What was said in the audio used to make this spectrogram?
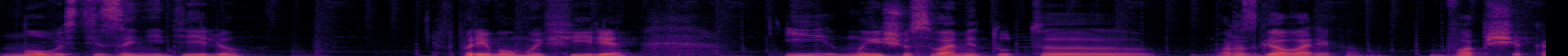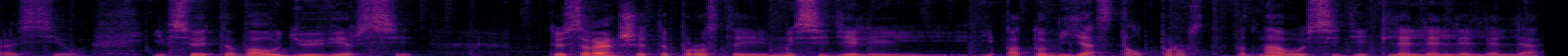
Новости за неделю в прямом эфире. И мы еще с вами тут э, разговариваем. Вообще красиво. И все это в аудиоверсии. То есть раньше это просто мы сидели, и, потом я стал просто в одного сидеть, ля-ля-ля-ля-ля.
